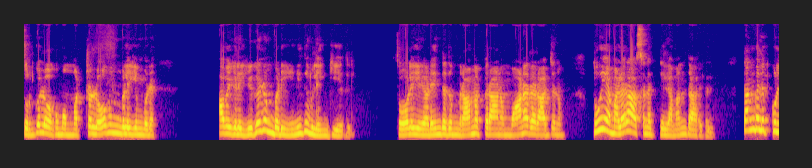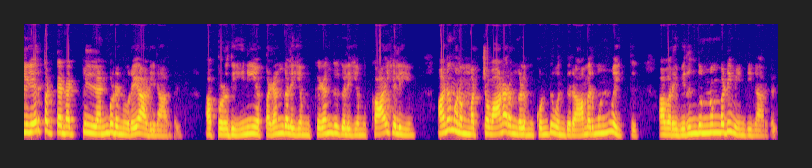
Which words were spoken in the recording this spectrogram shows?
சொர்க்கலோகமும் மற்ற லோகங்களையும் விட அவைகளை இகழும்படி இனிது விளங்கியது. சோலையை அடைந்ததும் ராமபிரானும் வானரராஜனும் தூய மலராசனத்தில் அமர்ந்தார்கள். தங்களுக்குள் ஏற்பட்ட நட்பில் அன்புடன் உரையாடினார்கள். அப்பொழுது இனிய பழங்களையும் கிழங்குகளையும் காய்களையும் அனுமனும் மற்ற வானரங்களும் கொண்டு வந்து ராமர் முன் வைத்து அவரை விருந்துண்ணும்படி வேண்டினார்கள்.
